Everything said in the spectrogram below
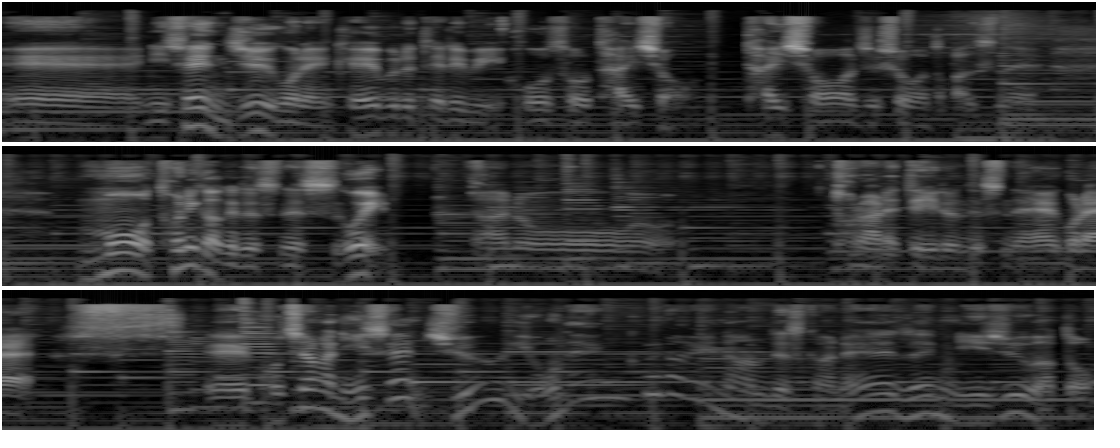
えー、2015年ケーブルテレビ放送大賞、大賞受賞とかですね、もうとにかくですね、すごい、あのー取られているんですね、これ。えー、こちらが2014年ぐらいなんですかね、全20話と。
